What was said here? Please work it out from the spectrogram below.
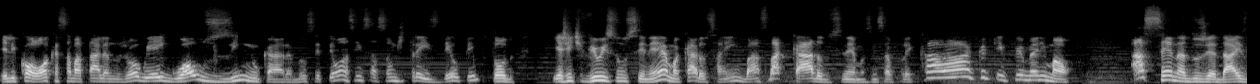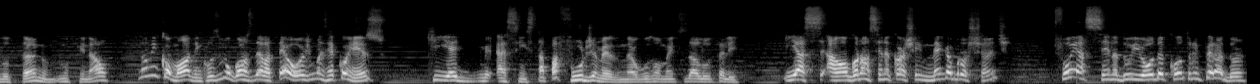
ele coloca essa batalha no jogo e é igualzinho, cara. Você tem uma sensação de 3D o tempo todo. E a gente viu isso no cinema, cara, eu saí embasbacado do cinema, assim, sabe? Falei, caraca, que filme animal. A cena dos Jedi lutando no final não me incomoda, inclusive eu gosto dela até hoje, mas reconheço que é, assim, estapafúrdia mesmo, né? Alguns momentos da luta ali. E a, agora uma cena que eu achei mega broxante foi a cena do Yoda contra o Imperador.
